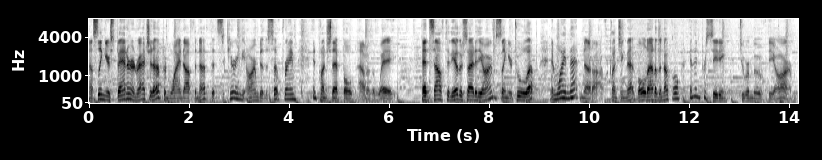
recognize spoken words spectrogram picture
Now sling your spanner and ratchet up and wind off the nut that's securing the arm to the subframe and punch that bolt out of the way. Head south to the other side of the arm, sling your tool up, and wind that nut off, punching that bolt out of the knuckle, and then proceeding to remove the arm.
